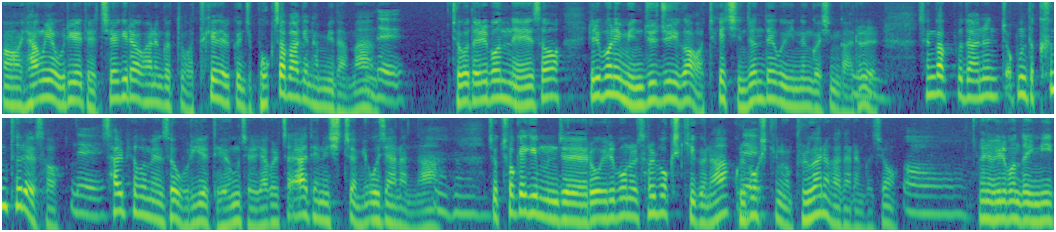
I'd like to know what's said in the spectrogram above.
어, 향후에 우리의 대책이라고 하는 것도 어떻게 될 건지 복잡하긴 합니다만 네. 적어도 일본 내에서 일본의 민주주의가 어떻게 진전되고 있는 것인가를 음. 생각보다는 조금 더 큰 틀에서 네. 살펴보면서 우리의 대응 전략을 짜야 되는 시점이 오지 않았나. 음흠. 즉 초계기 문제로 일본을 설복시키거나 굴복시키는 건 불가능하다는 거죠. 어. 왜냐하면 일본도 이미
